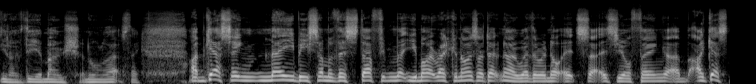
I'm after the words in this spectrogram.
you know the emotion, all of that thing. I'm guessing maybe some of this stuff you might recognise. I don't know whether or not it's uh, it's your thing. Um, I guess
